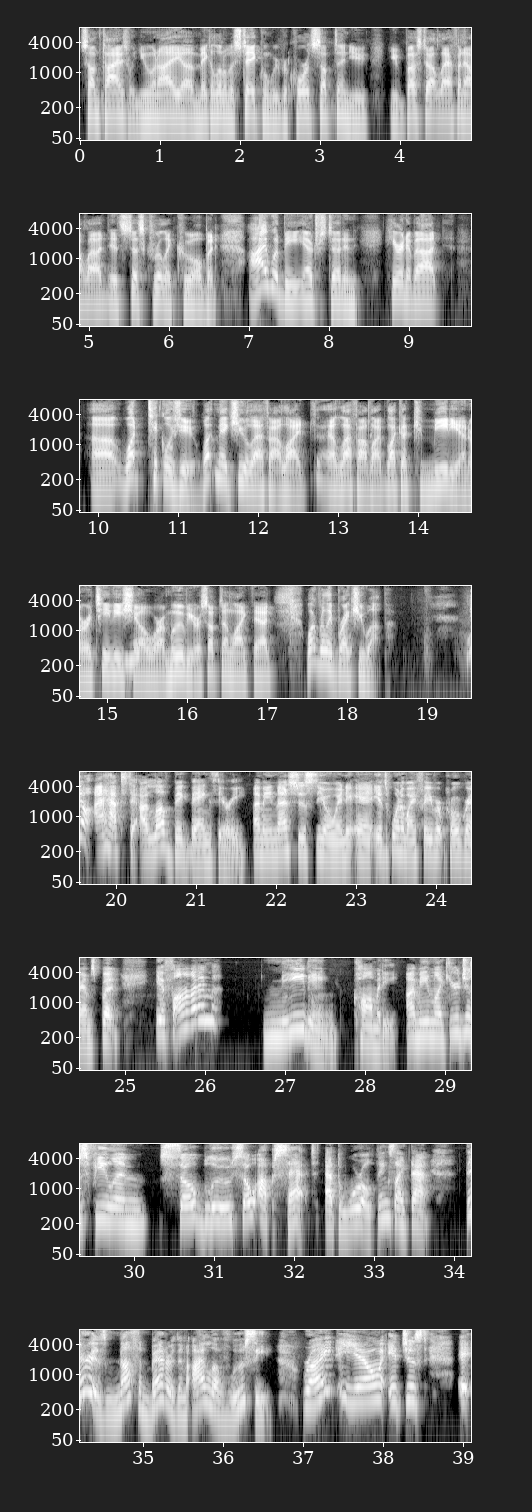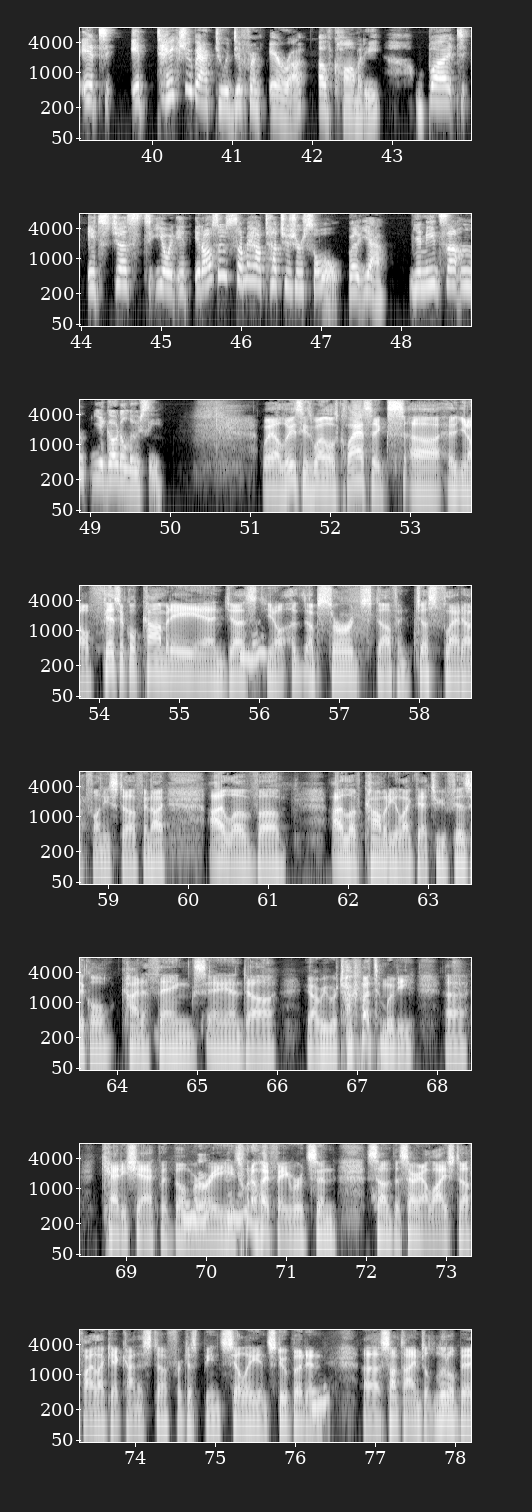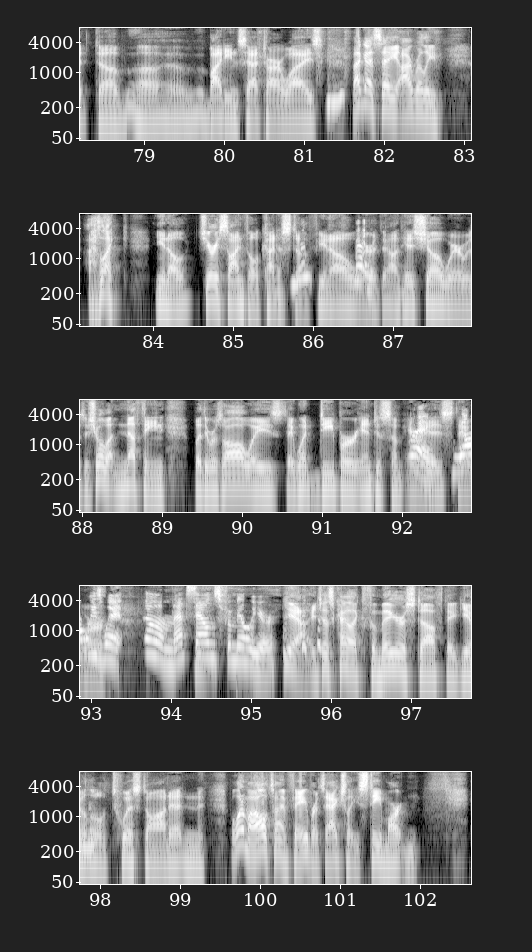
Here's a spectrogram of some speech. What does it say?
sometimes when you and I uh, make a little mistake when we record something, you you bust out laughing out loud. It's just really cool. But I would be interested in hearing about uh, what tickles you? What makes you laugh out loud? Uh, laugh out loud, like a comedian or a TV mm-hmm. show or a movie or something like that. What really breaks you up? you know, I have to say, I love Big Bang Theory. I mean, that's just, you know, and, and it's one of my favorite programs. But if I'm needing comedy, I mean, like you're just feeling so blue, so upset at the world, things like that. There is nothing better than I Love Lucy, right? You know, it just, it, it, it takes you back to a different era of comedy but it's just you know it, it also somehow touches your soul but yeah you need something, you go to Lucy. Well, Lucy's one of those classics, uh, you know, physical comedy and just mm-hmm. you know absurd stuff and just flat out funny stuff. And I, I love, uh, I love comedy like that too, physical kind of things. And uh, yeah, we were talking about the movie uh, Caddyshack with Bill mm-hmm, Murray. He's mm-hmm. one of my favorites. And some of the Saturday Night Live stuff, I like that kind of stuff for just being silly and stupid and mm-hmm. uh, sometimes a little bit uh, uh, biting satire wise. Mm-hmm. I got to say, I really, I like, you know, Jerry Seinfeld kind of mm-hmm. stuff, you know, where on his show, where it was a show about nothing, but there was always, they went deeper into some areas right. that always were, went um, that sounds familiar. yeah, it's just kind of like familiar stuff. They gave mm-hmm. a little twist on it, and but one of my all-time favorites actually is Steve Martin,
